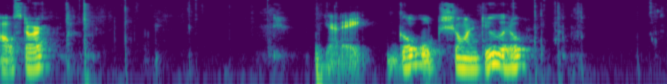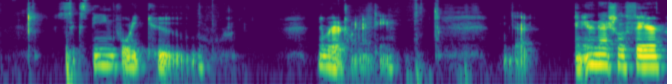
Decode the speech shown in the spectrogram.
all-star. Got a gold Sean Doolittle. 1642 out 2019. We got an international affair,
